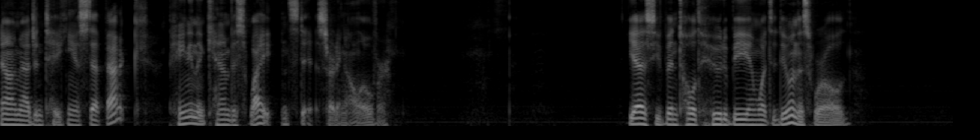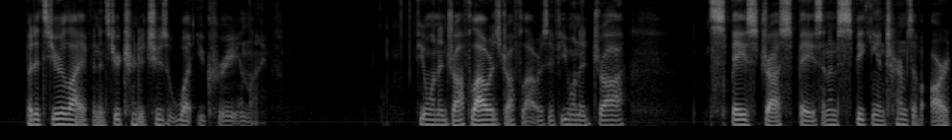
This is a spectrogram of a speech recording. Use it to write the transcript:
Now imagine taking a step back painting the canvas white and st- starting all over. Yes, you've been told who to be and what to do in this world, but it's your life and it's your turn to choose what you create in life. If you want to draw flowers, draw flowers. If you want to draw space, draw space. And I'm speaking in terms of art,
